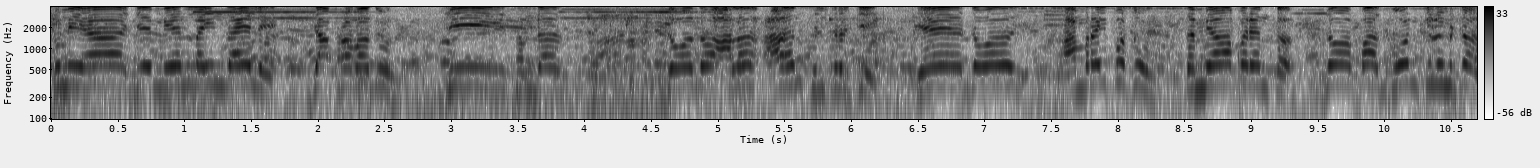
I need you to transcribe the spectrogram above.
तुम्ही ह्या जे मेन लाईन जायले जाफराबादून जी समजा जवळजवळ आलं आळंद फिल्टरची हे जवळ आमराईपासून तर मेळापर्यंत जवळपास दोन किलोमीटर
